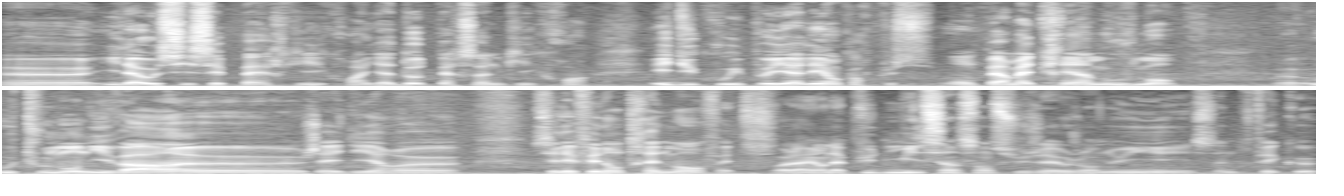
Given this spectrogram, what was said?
euh, il a aussi ses pairs qui y croient, il y a d'autres personnes qui y croient, et du coup il peut y aller encore plus. On permet de créer un mouvement euh, où tout le monde y va, euh, j'allais dire, c'est l'effet d'entraînement en fait. Voilà, on a plus de 1500 sujets aujourd'hui et ça ne fait que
